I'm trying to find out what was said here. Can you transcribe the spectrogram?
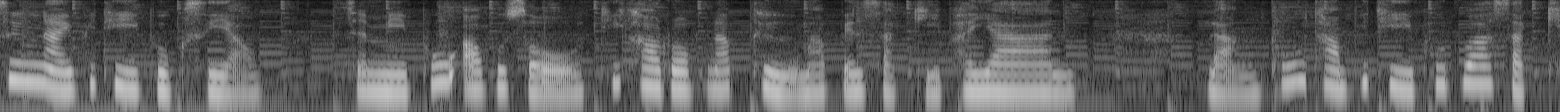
ซึ่งในพิธีผูกเสี่ยว จะมีผู้อาวุโสที่เคารพนับถือมาเป็นสักขีพยาน หลังผู้ทำพิธีพูดว่าสักเค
